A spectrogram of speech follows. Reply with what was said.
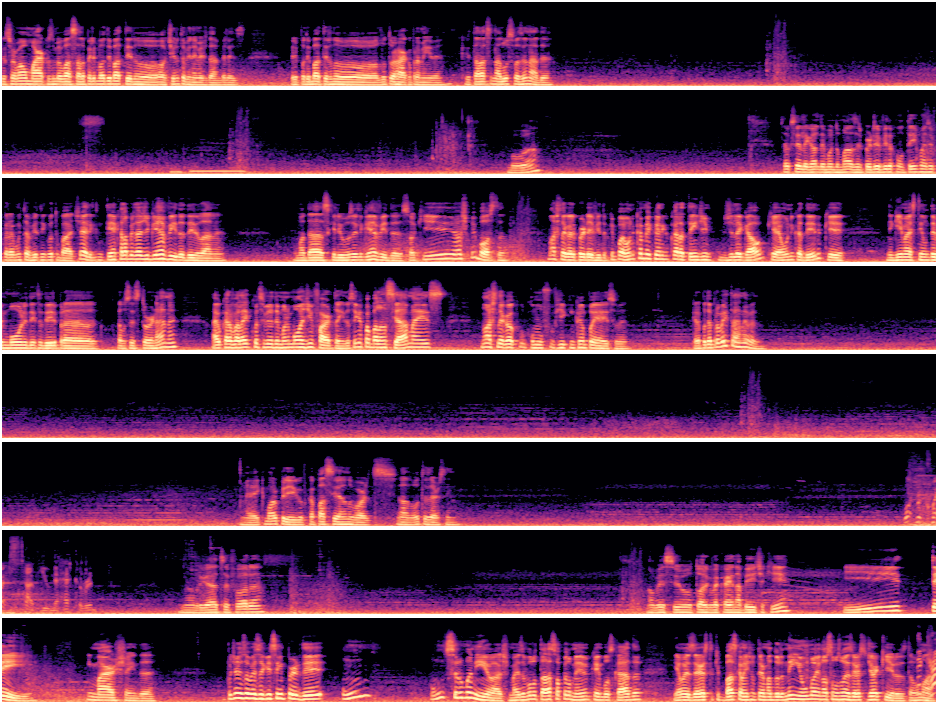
Transformar o Marcos no meu vassalo pra ele poder bater no. Ó, o Tino tá vindo aí me ajudar, beleza. Pra ele poder bater no Luthor Harkon pra mim, velho. Que ele tá lá na luz fazendo nada. Boa. Sabe o que seria legal no Demônio do Mal? Ele perder vida com o tempo, mas recuperar muita vida enquanto bate. É, ele tem aquela habilidade de ganhar vida dele lá, né? Uma das que ele usa, ele ganha vida. Só que eu acho meio bosta. Não acho legal ele perder vida, porque pô, é a única mecânica que o cara tem de, de legal, que é a única dele, porque ninguém mais tem um demônio dentro dele pra, pra você se tornar, né? Aí o cara vai lá e quando você vira demônio morre de infarto ainda. Eu sei que é pra balancear, mas não acho legal como fica em campanha isso, velho. Quero poder aproveitar, né, velho? É aí que mora o perigo, ficar passeando no vórtice. Não, no outro exército ainda. What requests have you? Não, obrigado, sai fora. Vamos ver se o Tórico vai cair na bait aqui. E. Tei. Em marcha ainda. Podia resolver isso aqui sem perder um. Um ser humaninho, eu acho. Mas eu vou lutar só pelo meme, porque é emboscada. E é um exército que basicamente não tem armadura nenhuma e nós somos um exército de arqueiros. Então vamos lá.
